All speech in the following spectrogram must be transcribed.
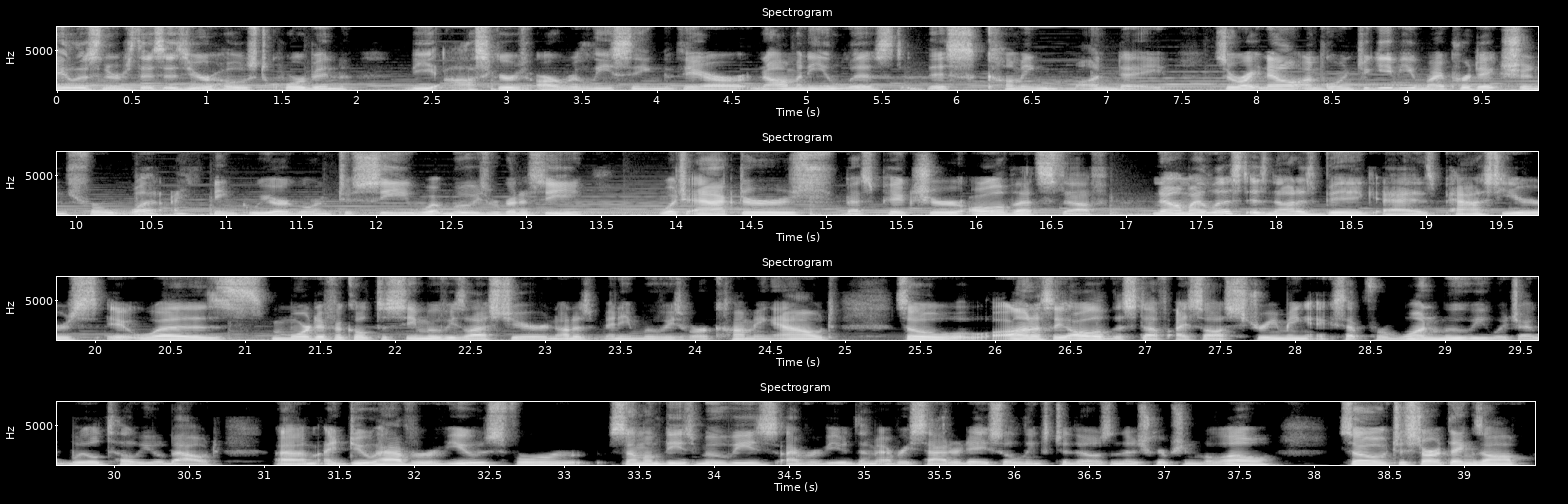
Hey, listeners, this is your host, Corbin. The Oscars are releasing their nominee list this coming Monday. So, right now, I'm going to give you my predictions for what I think we are going to see, what movies we're going to see, which actors, best picture, all of that stuff. Now, my list is not as big as past years. It was more difficult to see movies last year, not as many movies were coming out. So, honestly, all of the stuff I saw streaming except for one movie, which I will tell you about. Um, I do have reviews for some of these movies. I've reviewed them every Saturday, so links to those in the description below. So, to start things off,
